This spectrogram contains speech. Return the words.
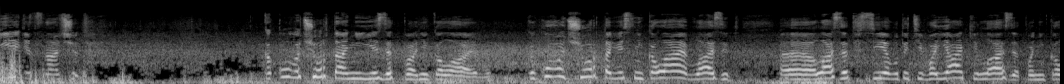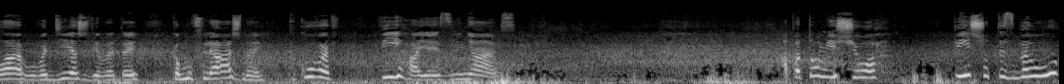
едет, значит, Какого черта они ездят по Николаеву? Какого черта весь Николаев лазит, э, лазят все вот эти вояки, лазят по Николаеву в одежде, в этой камуфляжной? Какого фига, я извиняюсь? А потом еще пишут СБУ,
